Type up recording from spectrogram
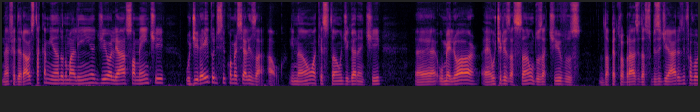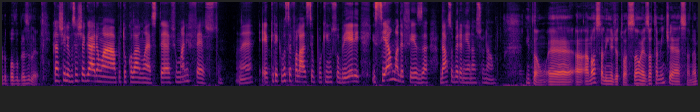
né, Federal está caminhando numa linha de olhar somente o direito de se comercializar algo e não a questão de garantir é, o melhor é, utilização dos ativos da Petrobras e das subsidiárias em favor do povo brasileiro. Castilho, vocês chegaram a protocolar no STF um manifesto, né? Eu queria que você falasse um pouquinho sobre ele e se é uma defesa da soberania nacional. Então, é, a, a nossa linha de atuação é exatamente essa, né?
